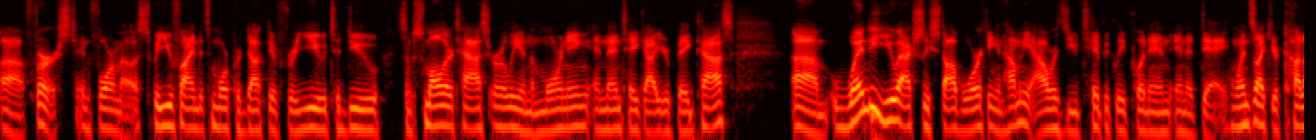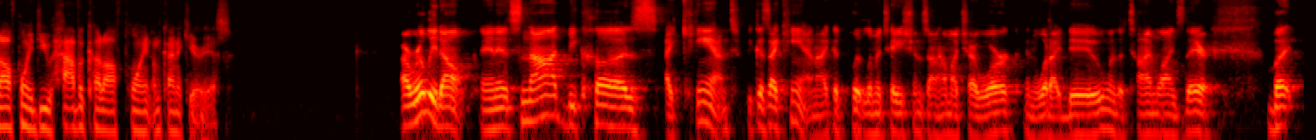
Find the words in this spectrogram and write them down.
uh, first and foremost but you find it's more productive for you to do some smaller tasks early in the morning and then take out your big tasks. Um, when do you actually stop working and how many hours do you typically put in in a day? When's like your cutoff point? Do you have a cutoff point? I'm kind of curious I really don't. And it's not because I can't, because I can. I could put limitations on how much I work and what I do and the timeline's there. But,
